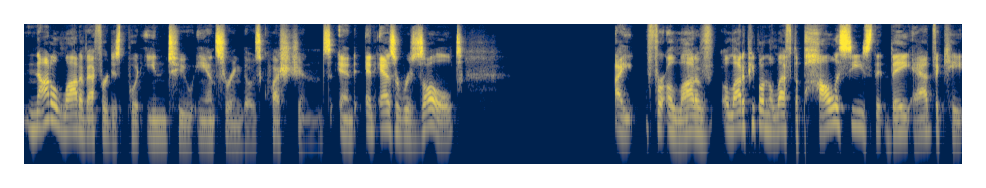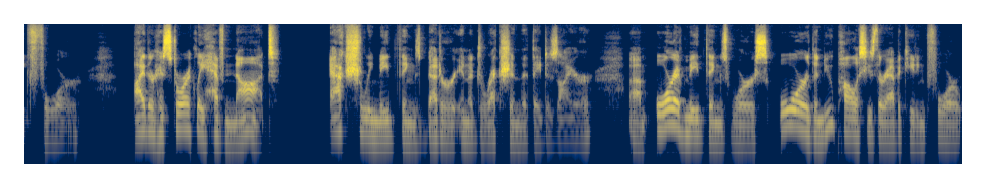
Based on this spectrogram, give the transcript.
not a lot of effort is put into answering those questions. And and as a result i for a lot of a lot of people on the left the policies that they advocate for either historically have not actually made things better in a direction that they desire um, or have made things worse or the new policies they're advocating for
